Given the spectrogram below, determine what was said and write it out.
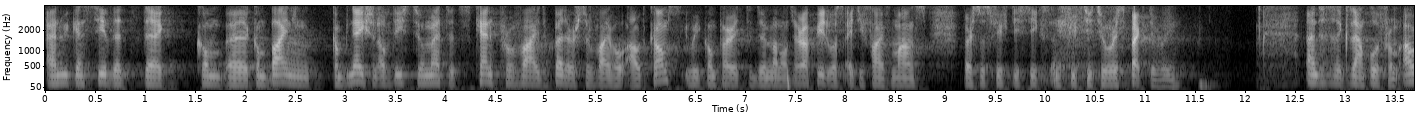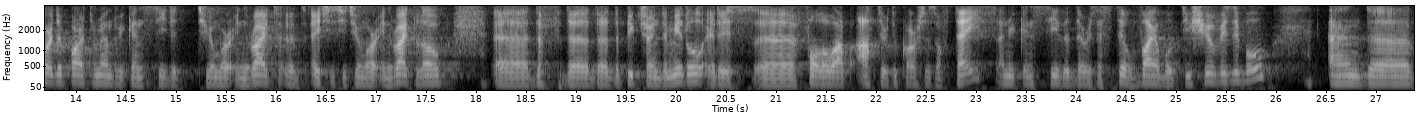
And we can see that the com uh, combining combination of these two methods can provide better survival outcomes. If we compare it to the monotherapy, it was 85 months versus 56 and 52 respectively. And this is an example from our department. We can see the tumor in right, uh, HCC tumor in right lobe. Uh, the, the, the, the, picture in the middle, it is uh, follow-up after two courses of TACE, and you can see that there is a still viable tissue visible. And the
